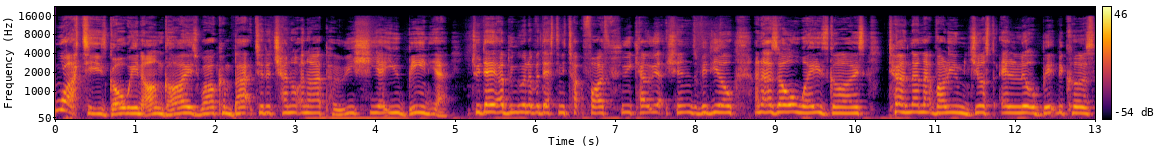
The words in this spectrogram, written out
What is going on guys? Welcome back to the channel and I appreciate you being here. Today I bring you another Destiny Top 5 Freakout reactions video and as always guys, turn down that volume just a little bit because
